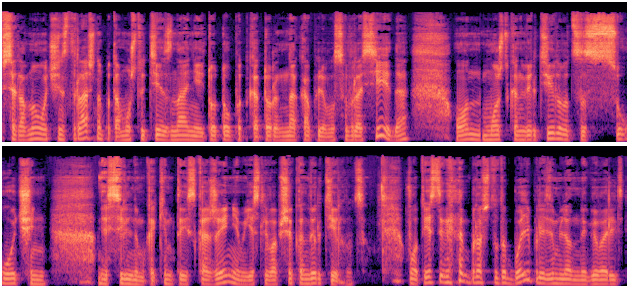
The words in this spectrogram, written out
все равно очень страшно, потому что те знания и тот опыт, который накапливался в России, да, он может конвертироваться с очень сильным каким-то искажением, если вообще конвертироваться. Вот, если про что-то более приземленное говорить,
